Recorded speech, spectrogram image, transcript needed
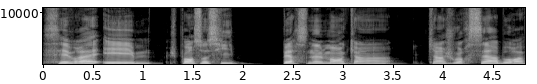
C'est vrai, et mmh, je pense aussi personnellement qu'un qu'un joueur serbe aura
